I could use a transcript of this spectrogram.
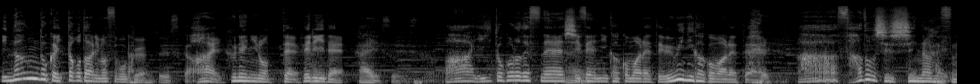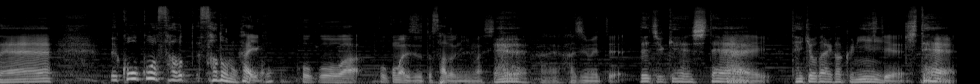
何度か行ったことありますあ僕本当ですか？はい。船に乗ってフェリーで、はい、はいそうですね。ああいいところですね、自然に囲まれて海に囲まれて、はい。ああ佐渡出身なんですね、え高校は佐佐渡の高校、はい。高校は高校までずっと佐渡にいまして、えはい、初めて、で受験して、はい、帝京大学に来て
